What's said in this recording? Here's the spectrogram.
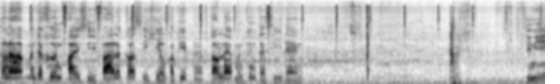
นั่นนะมันจะขึ้นไฟสีฟ้าแล้วก็สีเขียวกระพริบนะครับ ตอนแรกมันขึ้นแต่สีแดง ทีนี้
